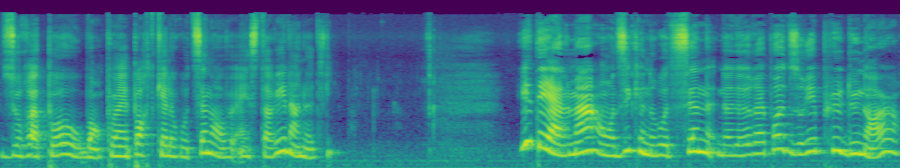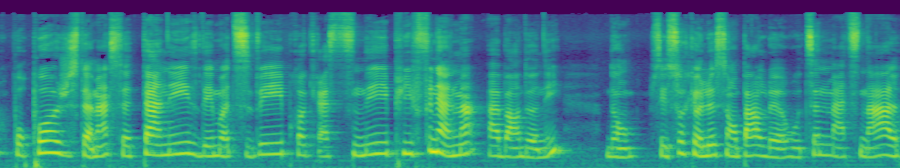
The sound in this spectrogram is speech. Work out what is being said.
du repas, ou bon, peu importe quelle routine on veut instaurer dans notre vie. Idéalement, on dit qu'une routine ne devrait pas durer plus d'une heure pour pas justement se tanner, se démotiver, procrastiner, puis finalement abandonner. Donc, c'est sûr que là, si on parle de routine matinale,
